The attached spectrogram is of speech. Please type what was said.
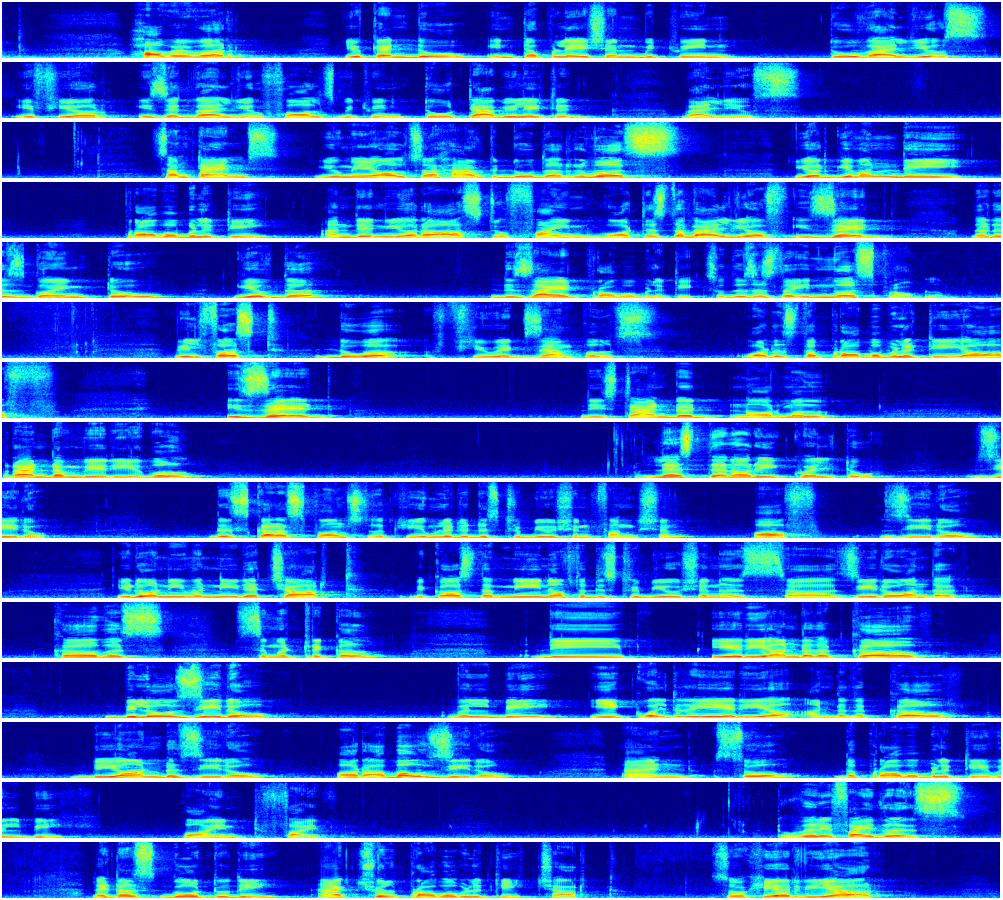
However, you can do interpolation between two values if your z value falls between two tabulated values. Sometimes you may also have to do the reverse. You are given the probability and then you are asked to find what is the value of z that is going to give the desired probability. So, this is the inverse problem. We will first do a few examples. What is the probability of z the standard normal random variable less than or equal to 0. This corresponds to the cumulative distribution function of 0. You do not even need a chart because the mean of the distribution is uh, 0 and the curve is symmetrical. The area under the curve below 0 will be equal to the area under the curve beyond 0 or above 0 and so the probability will be 0.5. To verify this, let us go to the actual probability chart. So, here we are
